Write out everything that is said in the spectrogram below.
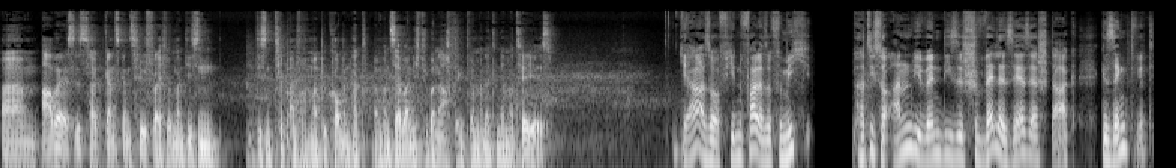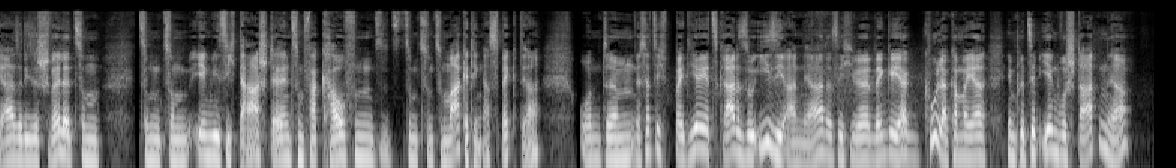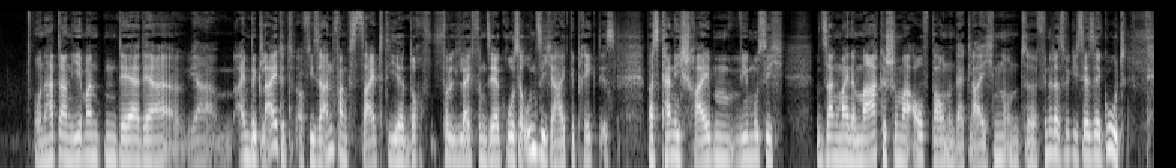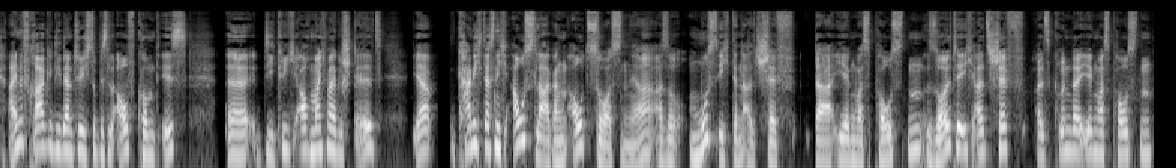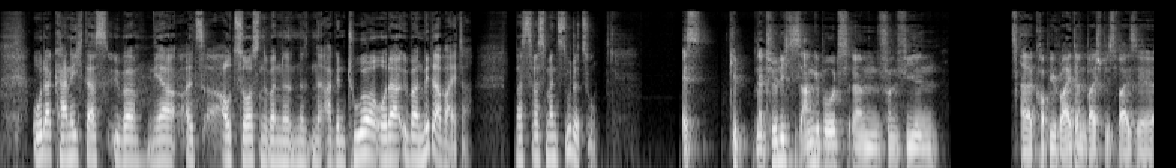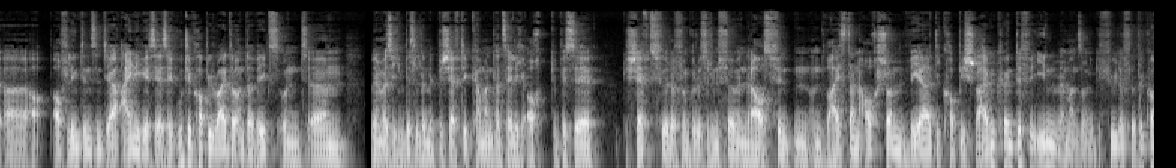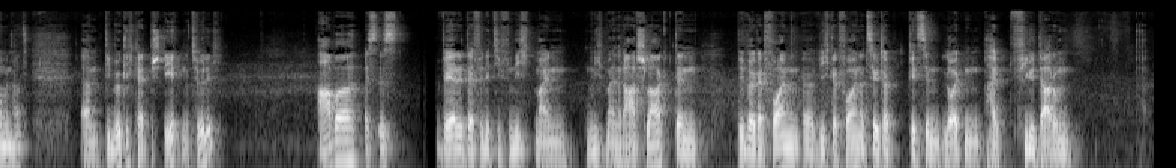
Ähm, aber es ist halt ganz, ganz hilfreich, wenn man diesen, diesen Tipp einfach mal bekommen hat, weil man selber nicht drüber nachdenkt, wenn man nicht in der Materie ist. Ja, also auf jeden Fall. Also für mich hört sich so an, wie wenn diese Schwelle sehr, sehr stark gesenkt wird. Ja, also diese Schwelle zum, zum, zum irgendwie sich darstellen, zum Verkaufen, zum, zum, zum Marketing-Aspekt, ja. Und ähm, es hört sich bei dir jetzt gerade so easy an, ja, dass ich äh, denke, ja, cool, da kann man ja im Prinzip irgendwo starten, ja und hat dann jemanden, der, der ja einen begleitet auf diese Anfangszeit, die ja doch vielleicht von sehr großer Unsicherheit geprägt ist. Was kann ich schreiben? Wie muss ich sozusagen meine Marke schon mal aufbauen und dergleichen? Und äh, finde das wirklich sehr, sehr gut. Eine Frage, die natürlich so ein bisschen aufkommt, ist, äh, die kriege ich auch manchmal gestellt. Ja, kann ich das nicht auslagern, outsourcen? Ja, also muss ich denn als Chef da irgendwas posten? Sollte ich als Chef, als Gründer irgendwas posten? Oder kann ich das über, ja, als outsourcen über eine, eine Agentur oder über einen Mitarbeiter? Was, was meinst du dazu? Es gibt natürlich das Angebot ähm, von vielen äh, Copywritern beispielsweise. Äh, auf LinkedIn sind ja einige sehr, sehr gute Copywriter unterwegs und ähm, wenn man sich ein bisschen damit beschäftigt, kann man tatsächlich auch gewisse Geschäftsführer von größeren Firmen rausfinden und weiß dann auch schon, wer die Copy schreiben könnte für ihn, wenn man so ein Gefühl dafür bekommen hat. Ähm, die Möglichkeit besteht natürlich, aber es ist, wäre definitiv nicht mein, nicht mein Ratschlag, denn wie wir gerade vorhin, äh, wie ich gerade vorhin erzählt habe, geht es den Leuten halt viel darum,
